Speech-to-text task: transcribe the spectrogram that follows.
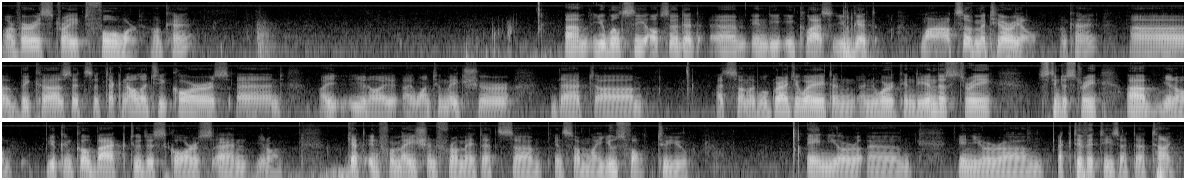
are very straightforward, okay? Um, you will see also that um, in the E-class you get lots of material, okay? Uh, because it's a technology course and I, you know, I, I want to make sure that um, as someone will graduate and, and work in the industry, industry, uh, you know, you can go back to this course and, you know, get information from it that's um, in some way useful to you in your, um, in your um, activities at that time.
